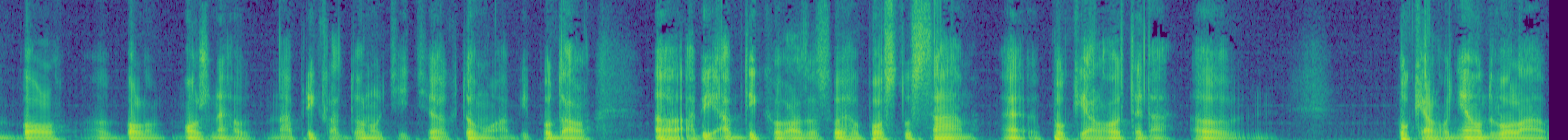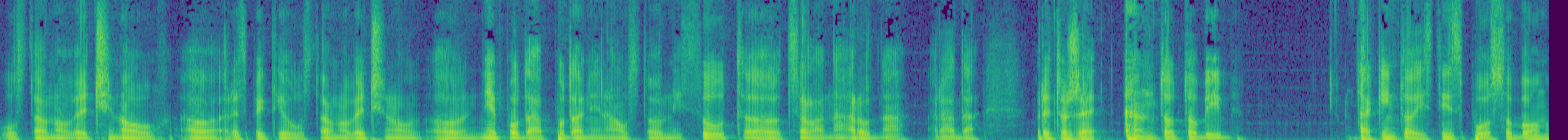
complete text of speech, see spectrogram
bol, e, bolo možné ho napríklad donútiť e, k tomu, aby podal, aby abdikoval zo svojho postu sám, pokiaľ ho teda pokiaľ ho neodvolá ústavnou väčšinou, respektíve ústavnou väčšinou nepodá podanie na ústavný súd celá Národná rada. Pretože toto by takýmto istým spôsobom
